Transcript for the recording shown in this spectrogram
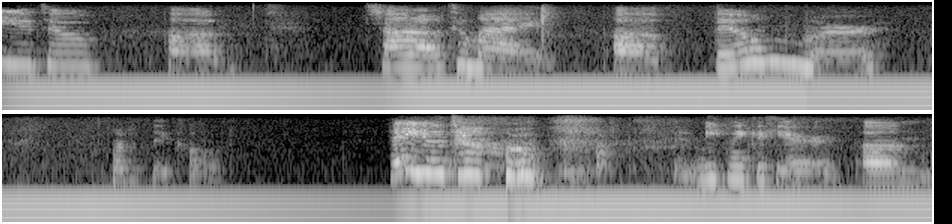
Hey YouTube. Um, shout out to my uh, filmer. What is they called? Hey YouTube. Meekmica here. Um,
